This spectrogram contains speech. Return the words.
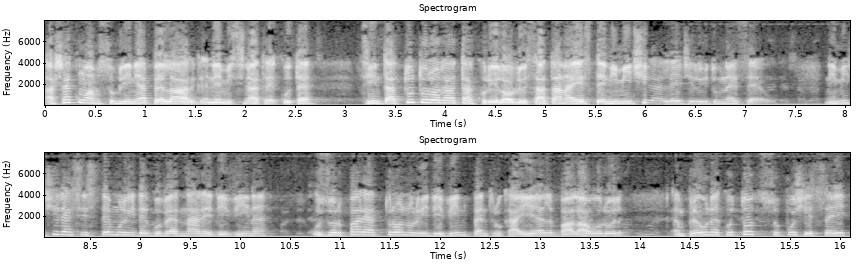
Așa cum am subliniat pe larg în emisiunea trecută, ținta tuturor atacurilor lui satana este nimicirea legii lui Dumnezeu, nimicirea sistemului de guvernare divină, uzurparea tronului divin pentru ca el, balaurul, împreună cu toți supușii săi,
